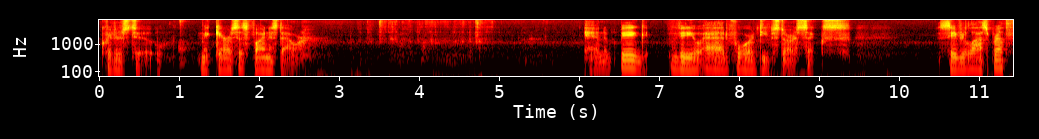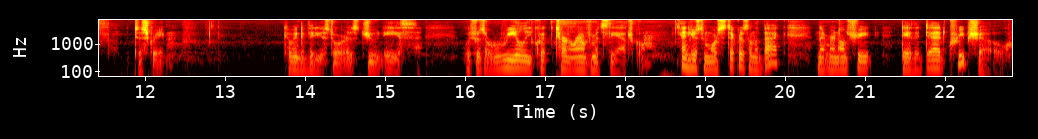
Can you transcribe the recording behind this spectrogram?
Critters 2. Mick Garris's finest hour. And a big video ad for Deep Star 6. Save Your Last Breath to Scream. Coming to video stores June 8th, which was a really quick turnaround from its theatrical. And here's some more stickers on the back Nightmare on Elm Street, Day of the Dead, Creep Show,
